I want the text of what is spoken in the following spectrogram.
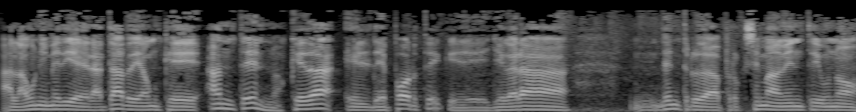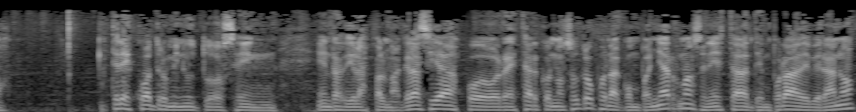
a la una y media de la tarde, aunque antes nos queda el deporte que llegará dentro de aproximadamente unos tres, cuatro minutos en, en Radio Las Palmas. Gracias por estar con nosotros, por acompañarnos en esta temporada de verano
